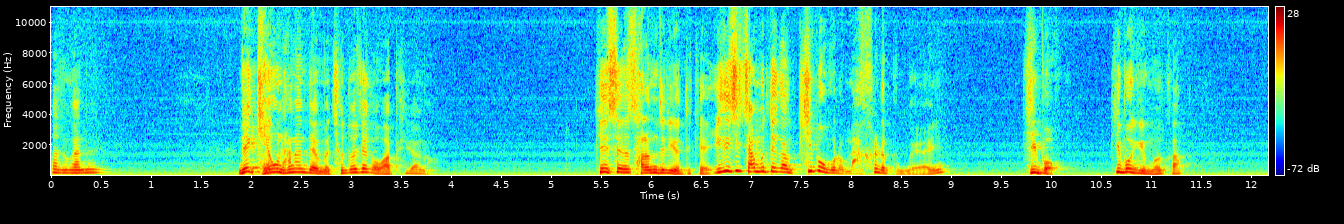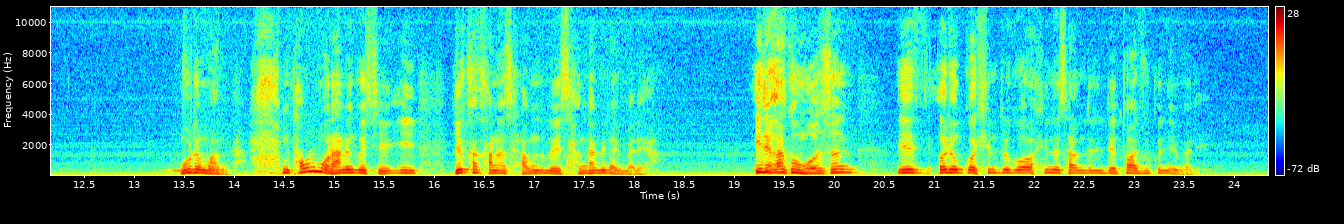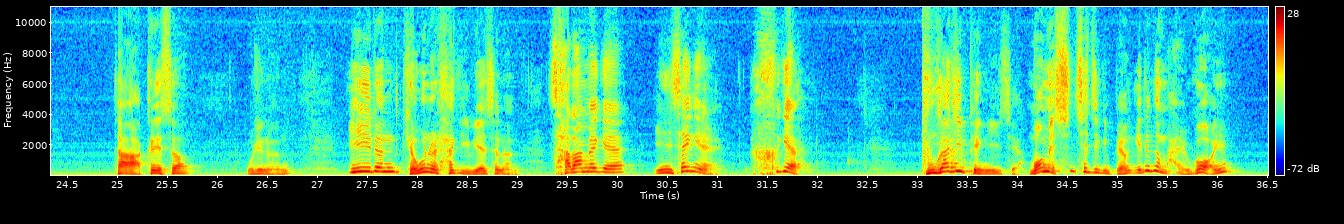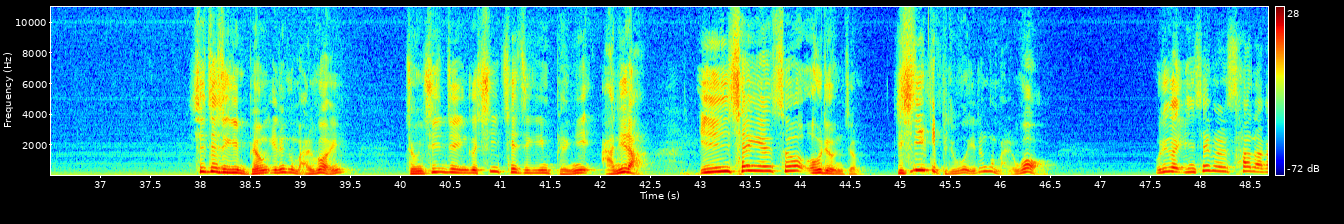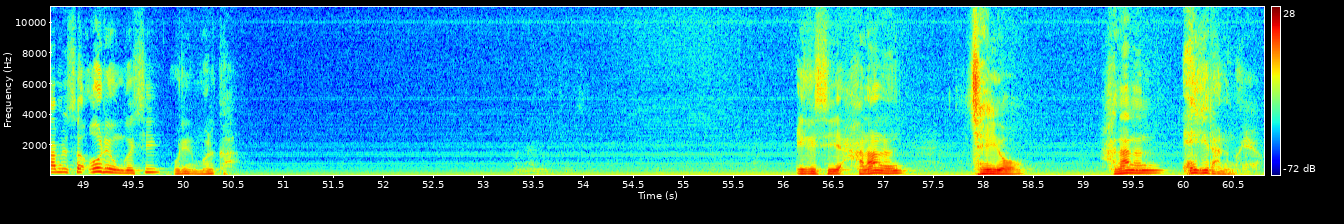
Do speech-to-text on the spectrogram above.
도와주고 안 해? 내 개운하는데 뭐 천도제가 와 필요하노? 그래서 사람들이 어떻게 해? 이것이 잘못돼가 기복으로 막 흘러본 거야. 이? 기복. 기복이 뭘까? 물으면 아무 답을 못하는 것이 이 역학하는 사람들의 상담이라 이 말이야. 이래갖고 무슨 이 어렵고 힘들고 힘든 사람들인데 도와줄 거냐 이 말이야. 자, 그래서 우리는 이런 교훈을 하기 위해서는 사람에게 인생에 크게 두 가지 병이 있어요. 몸에 신체적인 병 이런 거 말고 이? 신체적인 병 이런 거 말고 이? 정신적인 거 신체적인 병이 아니라 인생에서 어려운 점 귀신이 빌고 이런 거 말고 우리가 인생을 살아가면서 어려운 것이 우리는 뭘까? 이것이 하나는 제요, 하나는 액이라는 거예요.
